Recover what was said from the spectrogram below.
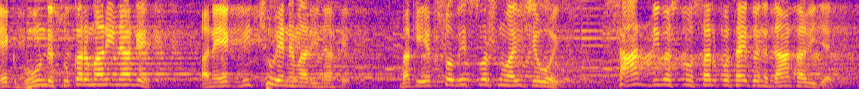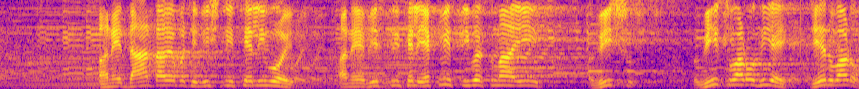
એક ભૂંડ સુકર મારી નાખે અને એક બિચ્છુ એને મારી નાખે. બાકી એકસો વીસ વર્ષનું આયુષ્ય હોય. સાત દિવસનો સર્પ થાય તો એને દાંત આવી જાય. અને દાંત આવે પછી વીસની થેલી હોય અને વીસની થેલી એકવીસ દિવસમાં એ વીસ વીસ વાળો થઈ જાય. ઝેર વાળો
